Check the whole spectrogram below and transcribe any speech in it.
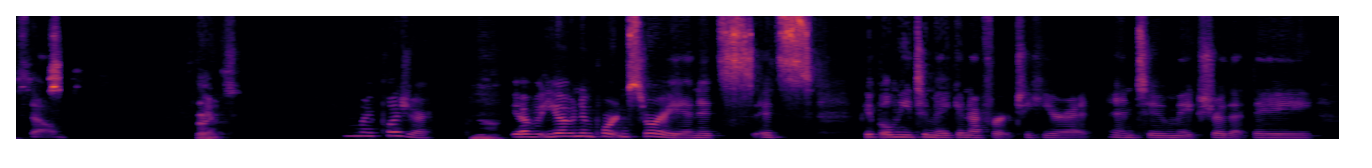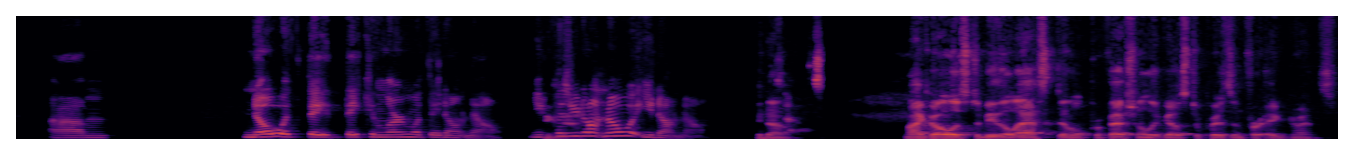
So, thanks. My pleasure. Yeah. You have you have an important story, and it's it's people need to make an effort to hear it and to make sure that they um, know what they they can learn what they don't know because you, you, don't know what you don't know. You don't. So, my goal is to be the last dental professional that goes to prison for ignorance.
